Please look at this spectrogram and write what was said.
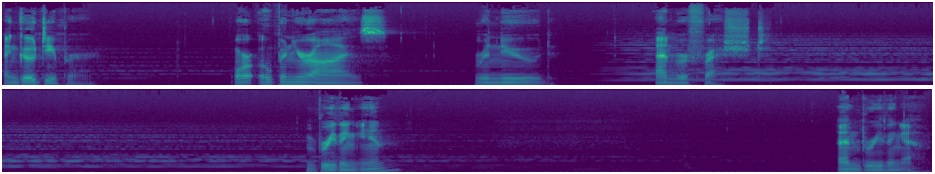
and go deeper, or open your eyes renewed and refreshed. Breathing in and breathing out.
